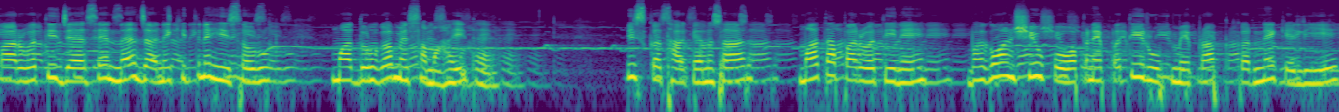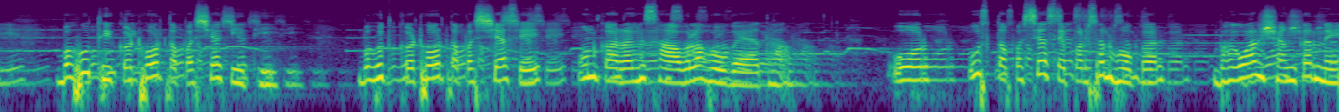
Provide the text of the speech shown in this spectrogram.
पार्वती जैसे न जाने कितने ही स्वरूप माँ दुर्गा में समाहित है। इस कथा के अनुसार माता पार्वती ने भगवान शिव को अपने पति रूप में प्राप्त करने के लिए बहुत ही कठोर तपस्या की थी। बहुत कठोर तपस्या से उनका रंग सावला हो गया था। और उस तपस्या से प्रसन्न होकर भगवान शंकर ने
